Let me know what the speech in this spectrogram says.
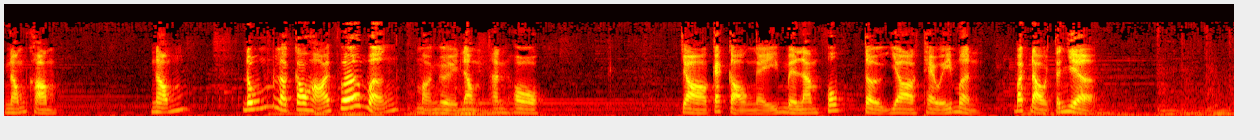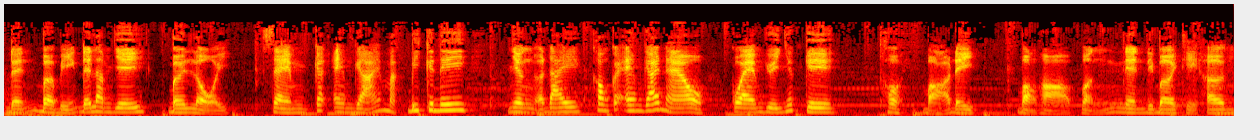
Nóng không? Nóng. Đúng là câu hỏi vớ vẩn, mọi người đồng thanh hô. Cho các cậu nghỉ 15 phút tự do theo ý mình, bắt đầu tính giờ. Đến bờ biển để làm gì? Bơi lội, xem các em gái mặc bikini, nhưng ở đây không có em gái nào, cô em duy nhất kia Thôi, bỏ đi. Bọn họ vẫn nên đi bơi thì hơn.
